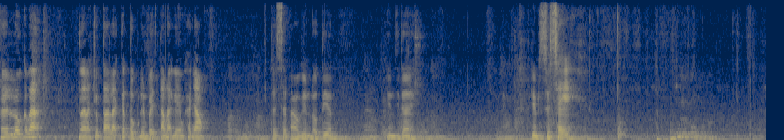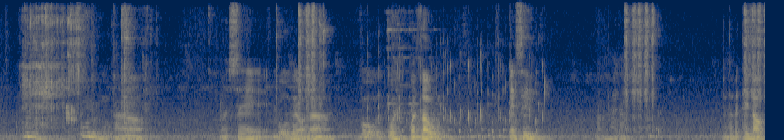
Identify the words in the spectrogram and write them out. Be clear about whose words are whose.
Speaker 1: Hello các bạn. Nay là chúng ta lại tiếp tục đến với 8 loại game khác nhau. Tôi sẽ vào game đầu tiên. Game gì đây? Game sửa xe. À, xe. Gọi là Ui, quả dầu. Đen xì Chúng ta phải thay dầu.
